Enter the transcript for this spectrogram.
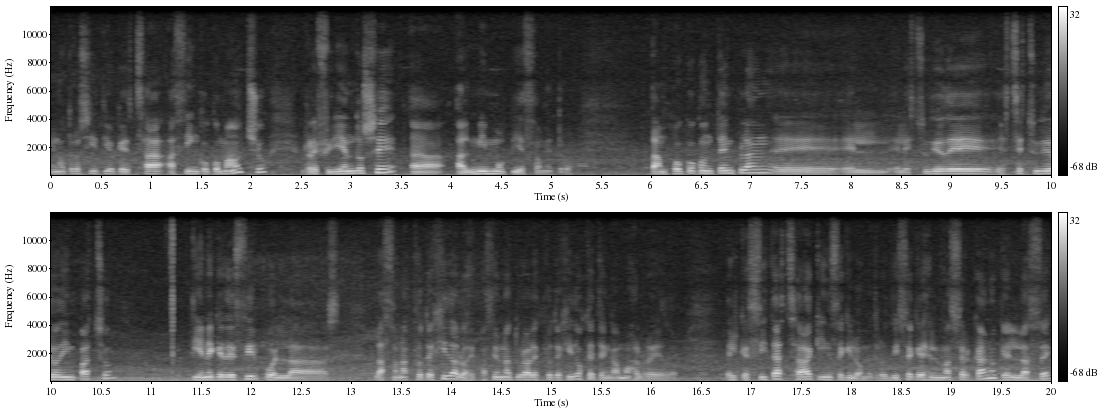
en otro sitio que está a 5,8, refiriéndose al mismo piezómetro. Tampoco contemplan eh, el, estudio de este estudio de impacto tiene que decir pues las, las zonas protegidas, los espacios naturales protegidos que tengamos alrededor. El que cita está a 15 kilómetros, dice que es el más cercano, que es la CEC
